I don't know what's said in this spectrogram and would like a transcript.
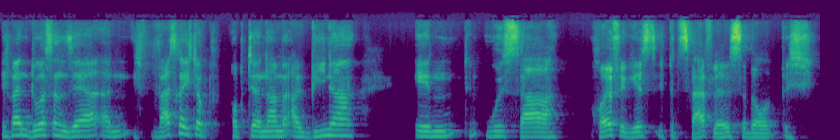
ich meine, du hast einen sehr, ein, ich weiß gar nicht, ob, ob der Name Albina in den USA häufig ist. Ich bezweifle es, aber ich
